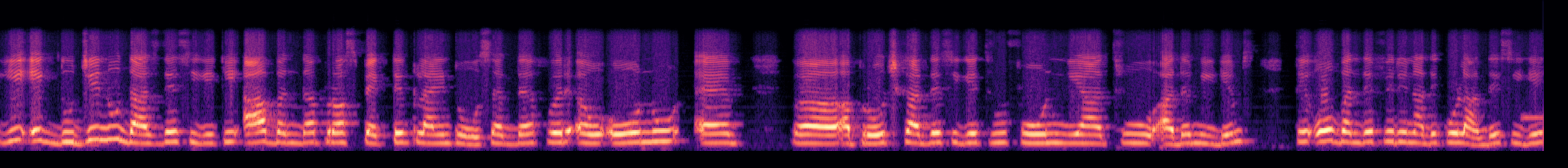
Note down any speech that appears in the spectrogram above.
ਇਹ ਇੱਕ ਦੂਜੇ ਨੂੰ ਦੱਸਦੇ ਸੀਗੇ ਕਿ ਆਹ ਬੰਦਾ ਪ੍ਰੋਸਪੈਕਟਿਵ ਕਲਾਇੰਟ ਹੋ ਸਕਦਾ। ਫਿਰ ਉਹ- ਉਹਨੂੰ ਅਪਰੋਚ ਕਰਦੇ ਸੀਗੇ ਥਰੂ ਫੋਨ ਜਾਂ ਥਰੂ ਅਦਰ ਮੀਡੀਅਮਸ ਤੇ ਉਹ ਬੰਦੇ ਫਿਰ ਇਹਨਾਂ ਦੇ ਕੋਲ ਆਉਂਦੇ ਸੀਗੇ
